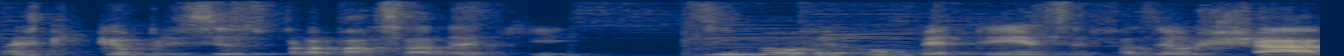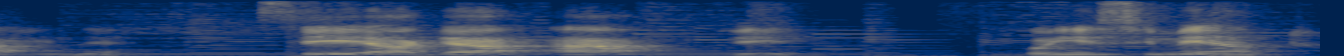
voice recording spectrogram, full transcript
Mas o que, que eu preciso para passar daqui? Desenvolver competência, fazer o chave, né? C-H-A-V. Conhecimento,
